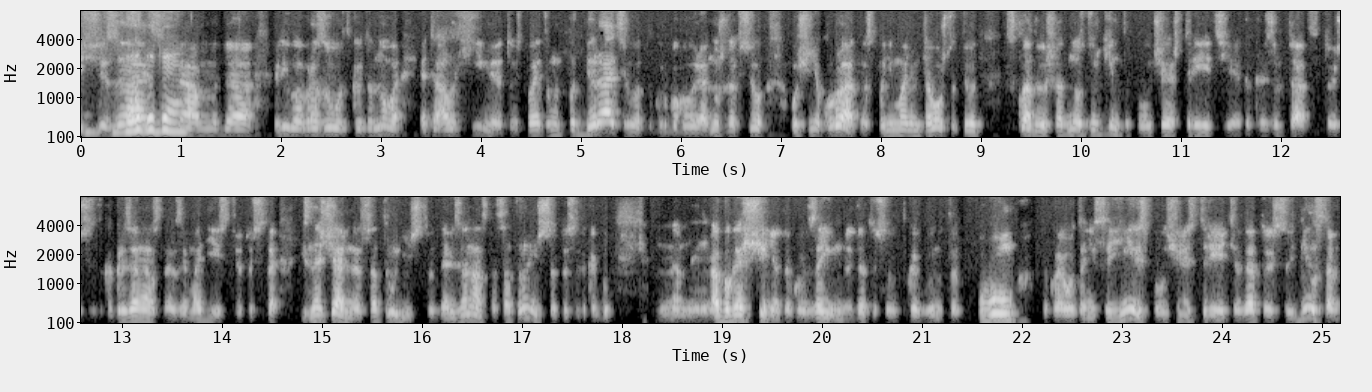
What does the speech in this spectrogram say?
исчезать да-да-да. там, да, либо образовывать какое-то новое. Это алхимия. То есть поэтому подбирать, вот, грубо говоря, нужно все очень аккуратно, с пониманием того, что ты вот складываешь одно с другим, ты получаешь третье как результат. То есть это как резонансное взаимодействие. То есть это изначально сотрудничество, да, резонансное сотрудничество, то есть это как бы обогащение такое взаимное, да, то есть вот как бы ну, так, бум, такое вот они соединились, получились третье, да, то есть соединился там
